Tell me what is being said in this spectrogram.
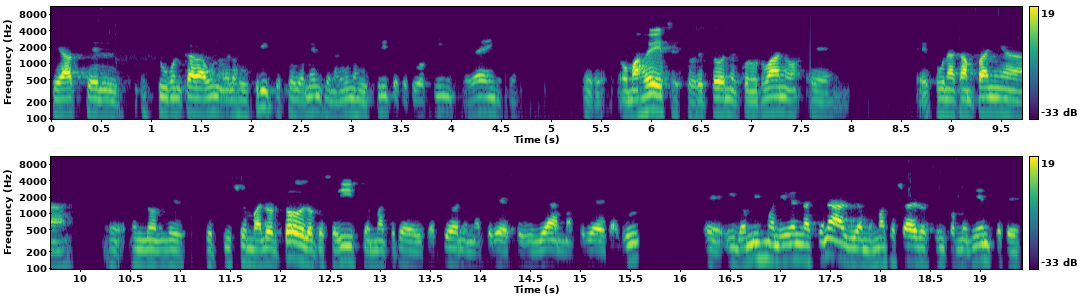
que Axel estuvo en cada uno de los distritos, obviamente en algunos distritos que tuvo 15, 20 eh, o más veces, sobre todo en el conurbano. Eh, eh, fue una campaña eh, en donde se puso en valor todo lo que se hizo en materia de educación, en materia de seguridad, en materia de salud, eh, y lo mismo a nivel nacional, digamos, más allá de los inconvenientes que,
